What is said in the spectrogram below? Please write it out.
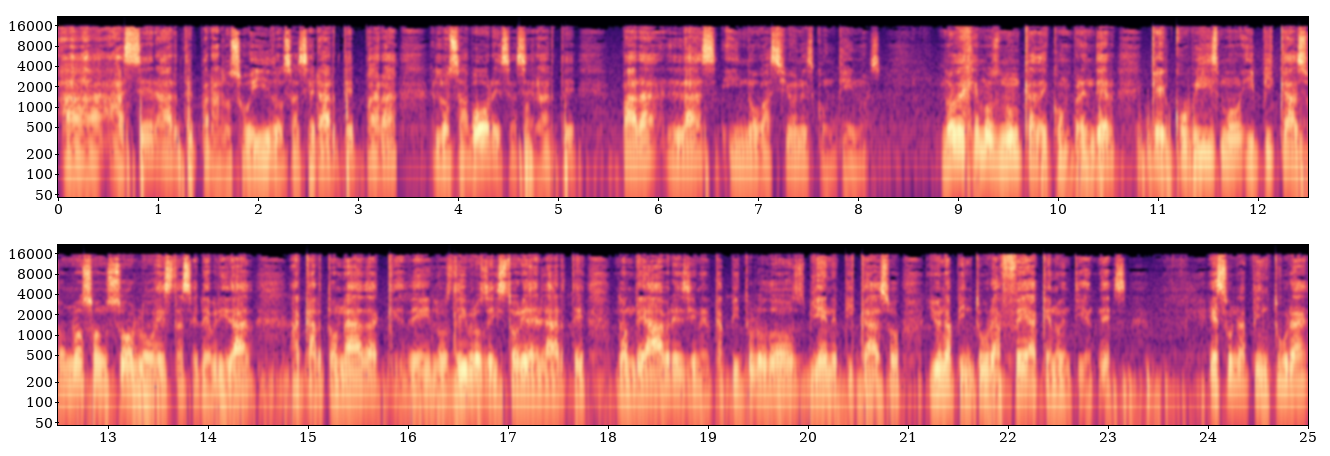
a hacer arte para los oídos, hacer arte para los sabores, hacer arte para las innovaciones continuas. No dejemos nunca de comprender que el cubismo y Picasso no son solo esta celebridad acartonada de los libros de historia del arte, donde abres y en el capítulo 2 viene Picasso y una pintura fea que no entiendes. Es una pintura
